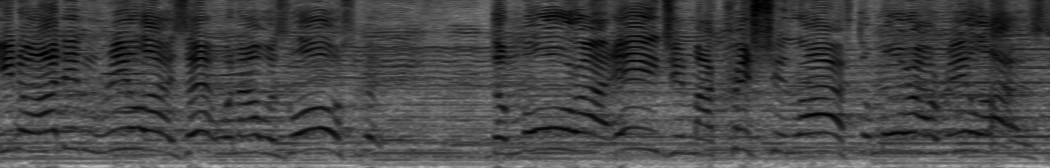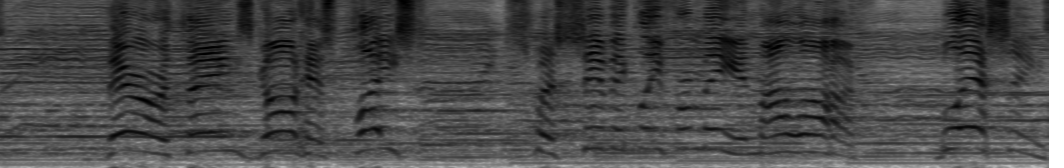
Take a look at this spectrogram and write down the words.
You know, I didn't realize that when I was lost, but the more I age in my Christian life, the more I realized there are things God has placed specifically for me in my life. Blessings.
